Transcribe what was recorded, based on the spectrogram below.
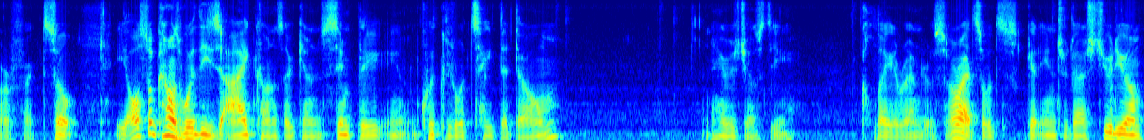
Perfect. So it also comes with these icons that you can simply quickly rotate the dome. And here's just the clay renders. All right, so let's get into the studio.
